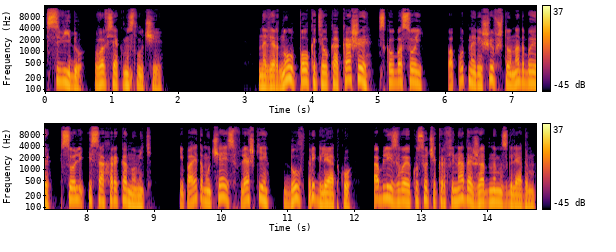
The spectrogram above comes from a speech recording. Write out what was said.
С виду, во всяком случае. Навернул пол котелка каши с колбасой, попутно решив, что надо бы соль и сахар экономить, и поэтому чай из фляжки дул в приглядку, облизывая кусочек рафинада жадным взглядом.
